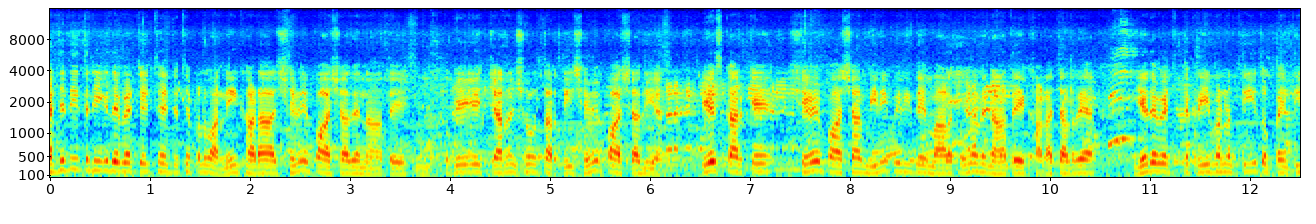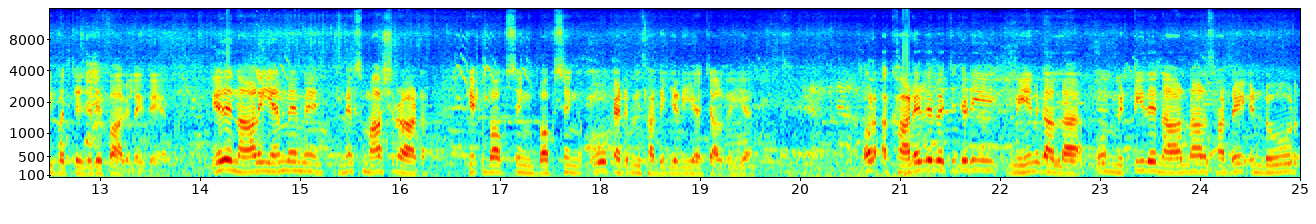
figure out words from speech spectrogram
ਅੱਜ ਦੀ ਤਰੀਕ ਦੇ ਵਿੱਚ ਇੱਥੇ, ਜਿੱਥੇ ਭਲਵਾਨੀ ਖਾੜਾ ਛੇਵੇਂ ਪਾਤਸ਼ਾਹ ਦੇ ਨਾਂ ਤੇ, ਕਿਉਂਕਿ ਇਹ ਚਰਨ ਛੋਹ ਧਰਤੀ ਛੇਵੇਂ ਪਾਤਸ਼ਾਹ ਦੀ ਆ। ਇਸ ਕਰਕੇ ਛੇਵੇਂ ਪਾਤਸ਼ਾਹ ਮੀਰੀ ਪੀਰੀ ਦੇ ਮਾਲਕ ਉਹਨਾਂ ਦੇ ਨਾਂ ਤੇ ਖਾੜਾ ਚੱਲ ਰਿਹਾ। ਜਿਹਦੇ ਵਿੱਚ ਤਕਰੀਬਨ 30 ਤੋਂ 35 ਬੱਚੇ ਜਿਹੜੇ ਭਾਗ ਲੈਂਦੇ ਆ। ਇਹਦੇ ਨਾਲ ਹੀ MMA mix martial art kick boxing boxing ਉਹ ਅਕੈਡਮੀ ਸਾਡੀ ਜਿਹੜੀ ਆ ਚੱਲ ਰਹੀ ਆ। ਔਰ ਅਖਾੜੇ ਦੇ ਵਿੱਚ ਜਿਹੜੀ ਮੇਨ ਗੱਲ ਆ, ਉਹ ਮਿੱਟੀ ਦੇ ਨਾਲ ਨਾਲ ਸਾਡੇ ਇੰਡੋਰ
